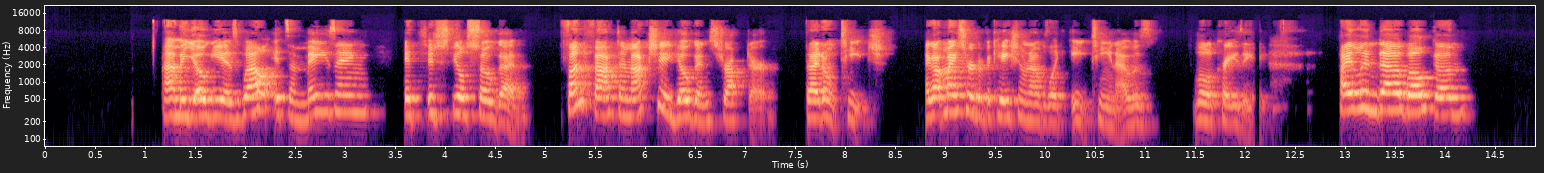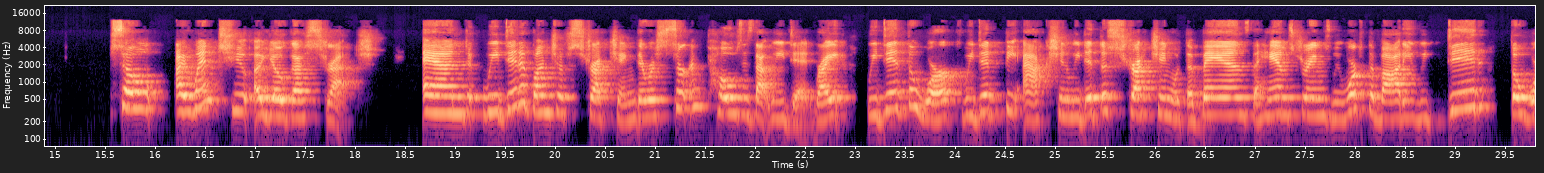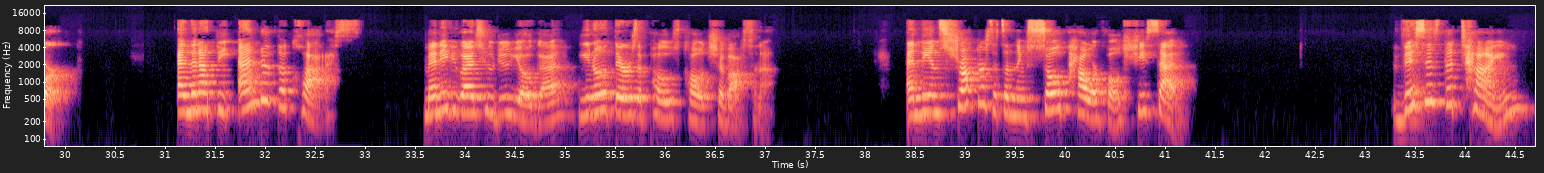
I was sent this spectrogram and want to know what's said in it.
I'm a yogi as well. It's amazing. It, it just feels so good. Fun fact I'm actually a yoga instructor, but I don't teach. I got my certification when I was like 18. I was a little crazy. Hi, Linda. Welcome. So I went to a yoga stretch and we did a bunch of stretching. There were certain poses that we did, right? We did the work, we did the action, we did the stretching with the bands, the hamstrings, we worked the body, we did the work. And then at the end of the class, many of you guys who do yoga, you know that there's a pose called Shavasana. And the instructor said something so powerful. She said, This is the time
